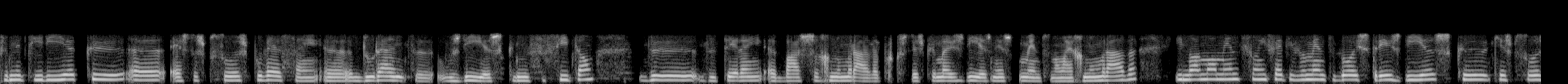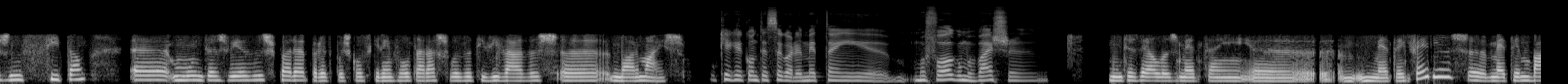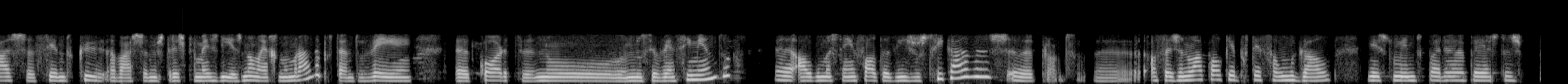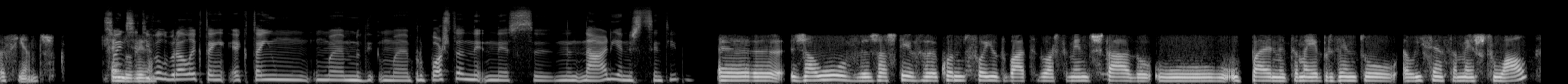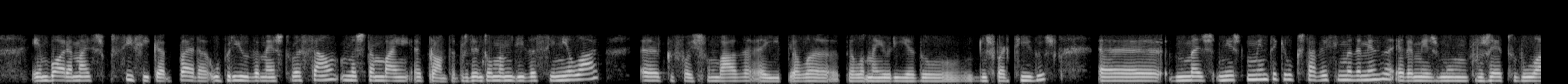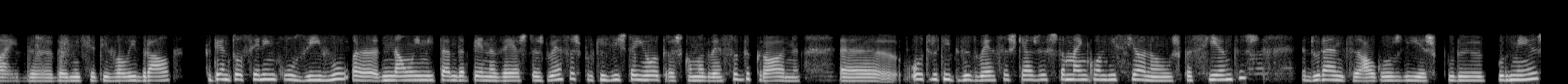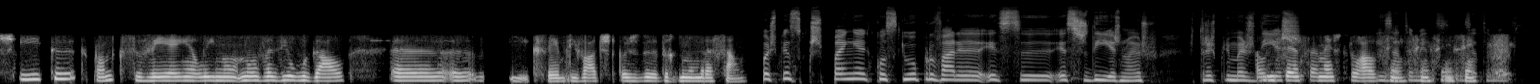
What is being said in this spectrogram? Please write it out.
permitiria que uh, estas pessoas pudessem, uh, durante os dias que necessitam, de, de, terem a baixa remunerada, porque os três primeiros dias neste momento não é remunerada e normalmente são efetivamente dois, três dias que, que as pessoas necessitam. muitas vezes para, para depois conseguirem voltar às suas atividades normais. O que é que acontece agora? Metem uma folga, uma baixa? Muitas delas metem, uh, metem férias, uh, metem baixa, sendo que a baixa nos três primeiros dias não é remunerada, portanto, veem uh, corte no, no seu vencimento. algumas têm faltas injustificadas, pronto. ou seja, não há qualquer proteção legal neste momento para, para estas pacientes. Só a Iniciativa Liberal é que tem, é que tem um, uma, uma proposta nesse, na área, neste sentido? Uh, já houve, já esteve, quando foi o debate do Orçamento de Estado, o, o, PAN também apresentou a licença menstrual, embora mais específica para o período da menstruação, mas também, uh, pronto, apresentou uma medida similar, uh, que foi chumbada aí pela, pela maioria do, dos partidos, mas neste momento aquilo que estava em cima da mesa era mesmo um projeto de lei da Iniciativa Liberal que tentou ser inclusivo, uh, não imitando apenas estas doenças, porque existem outras, como a doença de Crohn, uh, outro tipo de doenças que às vezes também condicionam os pacientes durante alguns dias por, por mês e que, que pronto, que se veem ali num, num vazio legal uh, e que se veem privados depois de, de, remuneração. Pois penso que Espanha conseguiu aprovar esse, esses dias, não é? Os, os três primeiros a dias. licença menstrual, exatamente, sim, sim, sim. Exatamente.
